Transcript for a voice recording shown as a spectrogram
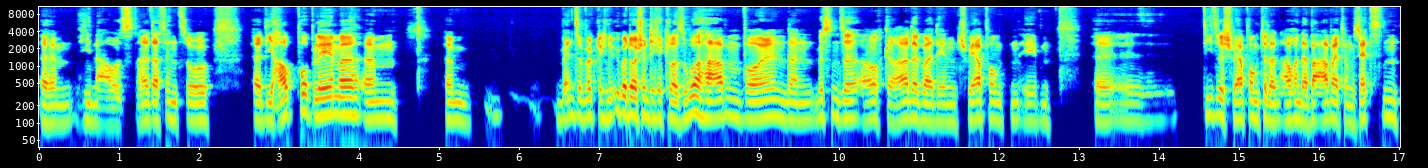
ähm, hinaus. Ne? Das sind so äh, die Hauptprobleme. Ähm, ähm, wenn Sie wirklich eine überdurchschnittliche Klausur haben wollen, dann müssen Sie auch gerade bei den Schwerpunkten eben äh, diese Schwerpunkte dann auch in der Bearbeitung setzen,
